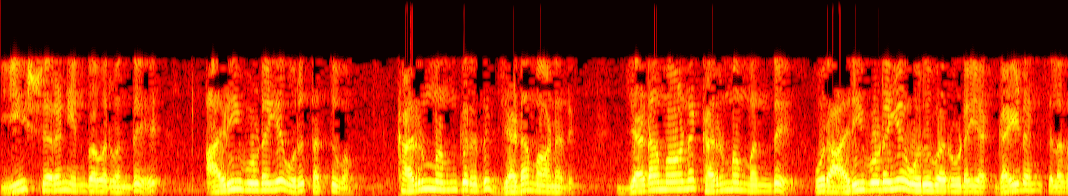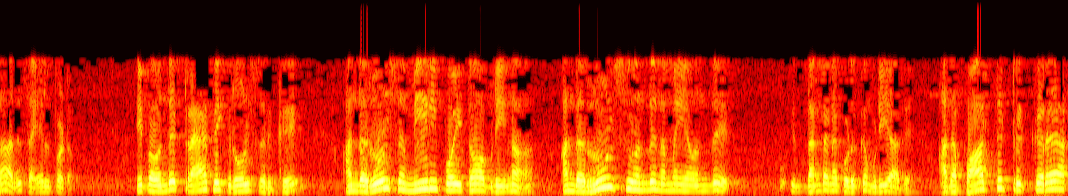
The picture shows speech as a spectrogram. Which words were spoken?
ஈஸ்வரன் என்பவர் வந்து அறிவுடைய ஒரு தத்துவம். கர்மம்ங்கிறது ஜடமானது. ஜடமான கர்மம் வந்து ஒரு அறிவுடைய ஒருவருடைய கைடன்ஸ்ல தான் அது செயல்படும். இப்ப வந்து டிராபிக் ரூல்ஸ் இருக்கு. அந்த ரூல்ஸ மீறி போயிட்டோம் அப்படின்னா அந்த ரூல்ஸ் வந்து நம்ம வந்து தண்டனை கொடுக்க முடியாது. அதை பார்த்துட்டு இருக்கிற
